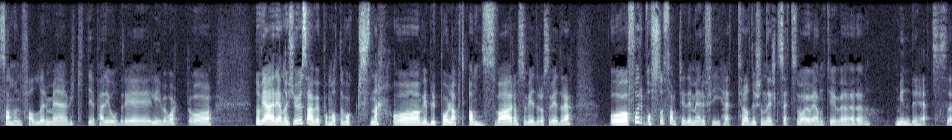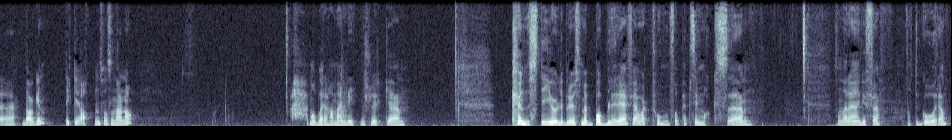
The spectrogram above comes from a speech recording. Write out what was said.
sammenfaller med viktige perioder i livet vårt. Og når vi er 21, så er vi på en måte voksne, og vi blir pålagt ansvar osv. Og, så videre, og får også samtidig mer frihet. Tradisjonelt sett så var jo 21 myndighetsdagen, ikke 18, sånn som det er nå. Jeg må bare ha meg en liten slurk eh, kunstig julebrus med bobler i, for jeg var tom for Pepsi Max. Uh, sånn der guffe. At det går an.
